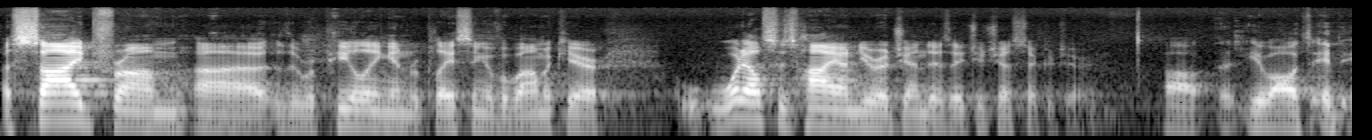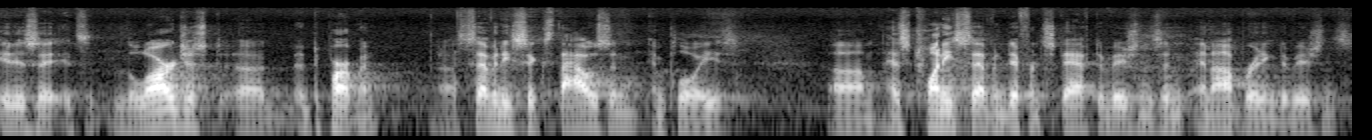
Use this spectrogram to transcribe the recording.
Aside from uh, the repealing and replacing of Obamacare, what else is high on your agenda as HHS Secretary? Uh, Yuval, it's, it, it is a, it's the largest uh, department, uh, 76,000 employees, um, has 27 different staff divisions and, and operating divisions.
